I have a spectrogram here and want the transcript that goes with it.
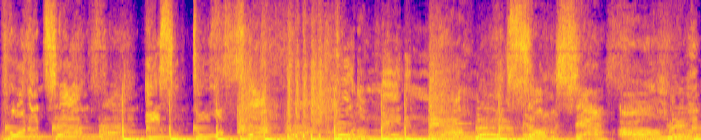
upon a time 이속구합사 automated now 서로 쌈 all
